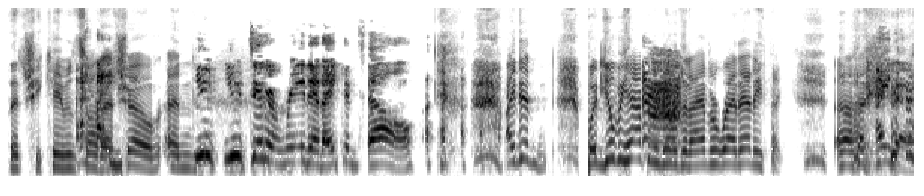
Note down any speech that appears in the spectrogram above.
that she came and saw that show and You you didn't read it, I can tell. I didn't, but you'll be happy to know that I haven't read anything. Uh, I know.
